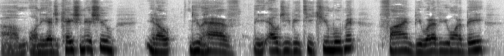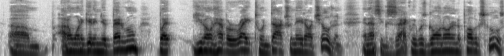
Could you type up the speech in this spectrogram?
Um, on the education issue, you know, you have the LGBTQ movement. Fine, be whatever you want to be. Um, I don't want to get in your bedroom, but you don't have a right to indoctrinate our children. And that's exactly what's going on in the public schools.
